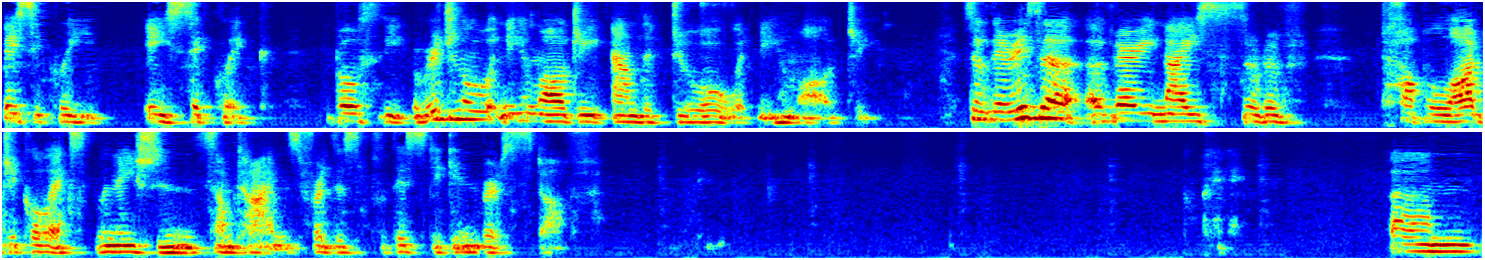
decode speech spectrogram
basically acyclic, both the original Whitney homology and the dual Whitney homology. So there is a, a very nice sort of topological explanation sometimes for this plethystic inverse stuff. Okay. Um,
